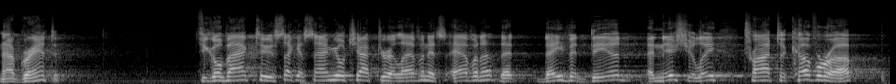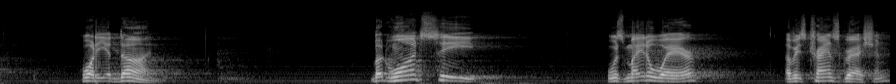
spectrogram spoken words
Now, granted, If you go back to 2 Samuel chapter 11, it's evident that David did initially try to cover up what he had done. But once he was made aware of his transgression,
